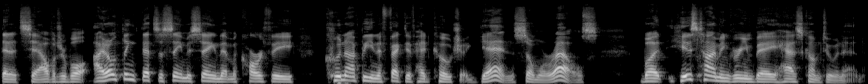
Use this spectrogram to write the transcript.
that it's salvageable. I don't think that's the same as saying that McCarthy could not be an effective head coach again somewhere else, but his time in Green Bay has come to an end.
